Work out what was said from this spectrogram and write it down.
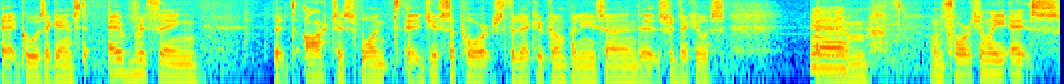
It goes against everything that artists want. It just supports the record companies, and it's ridiculous. Yeah. Um, unfortunately, it's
